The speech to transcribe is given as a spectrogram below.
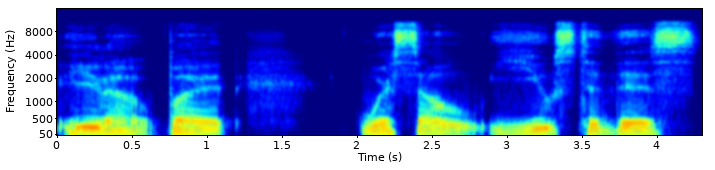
you know, but we're so used to this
